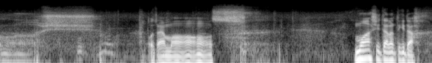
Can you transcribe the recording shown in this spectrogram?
おはようございます。もう足痛なってきた。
